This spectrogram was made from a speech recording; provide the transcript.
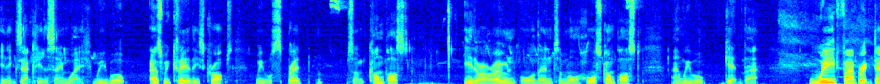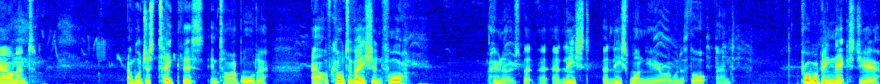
in exactly the same way. We will, as we clear these crops, we will spread some compost, either our own or then some more horse compost, and we will get that weed fabric down and and we'll just take this entire border out of cultivation for who knows but at least at least one year I would have thought and probably next year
